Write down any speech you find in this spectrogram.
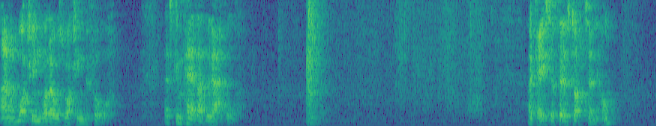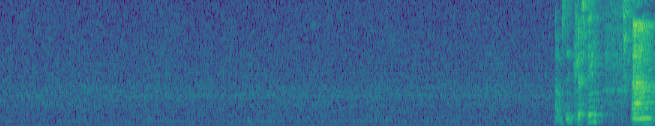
and I'm watching what I was watching before. Let's compare that with Apple. Okay, so first off, turn it on. That was interesting. Um,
